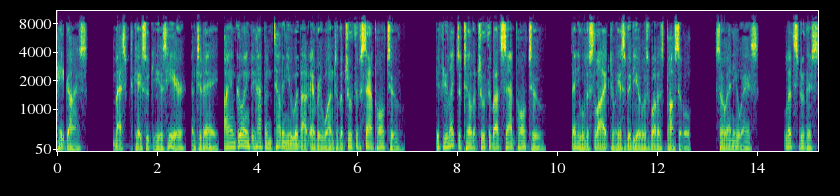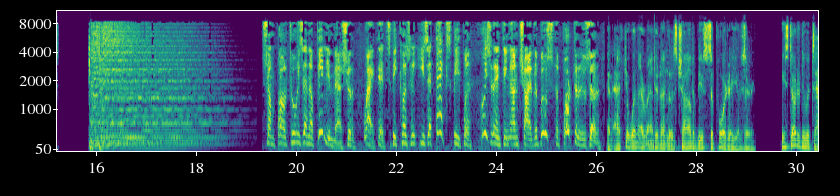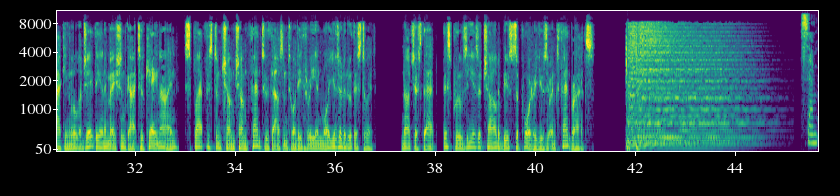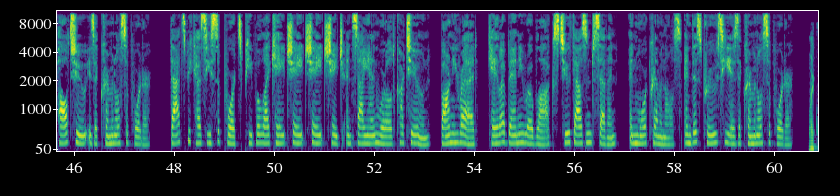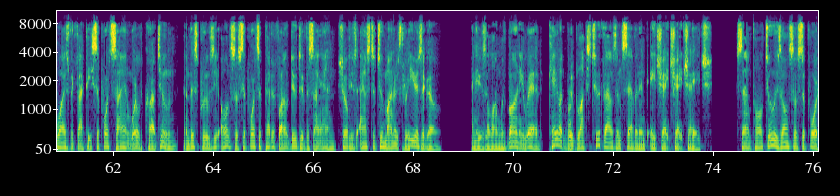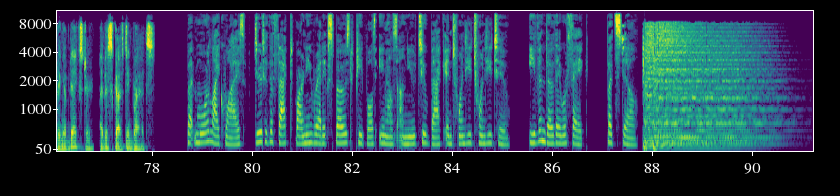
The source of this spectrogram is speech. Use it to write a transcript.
Hey guys. Masked Keisuke is here, and today, I am going to happen telling you about everyone to the truth of Sampal 2. If you like to tell the truth about Sampal 2, then you will dislike to his video as well as possible. So anyways, let's do this. Sampal 2 is an opinion basher. Why, that's because he's attacks people who is ranting on child abuse supporter user. And after when I ranted on those child abuse supporter user, he started to attacking Lola J the animation guy 2K9, Splatfest and Chum Chum Fan 2023 and more user to do this to it. Not just that, this proves he is a child abuse supporter user and fan brats. Sampal 2 is a criminal supporter. That's because he supports people like HHHH and Cyan World Cartoon, Barney Red, Kayla Benny Roblox 2007, and more criminals. And this proves he is a criminal supporter. Likewise the fact he supports Cyan World Cartoon, and this proves he also supports a pedophile due to the Cyan showed his ass to two minors three years ago. And he is along with Barney Red, Caleb Rublox 2007 and HHHH. Sampal 2 is also supporting of Dexter, a disgusting brats. But more likewise, due to the fact Barney Red exposed people's emails on YouTube back in 2022. Even though they were fake. But still.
